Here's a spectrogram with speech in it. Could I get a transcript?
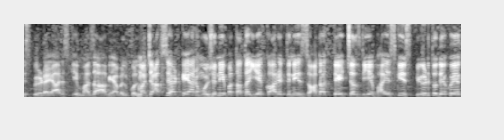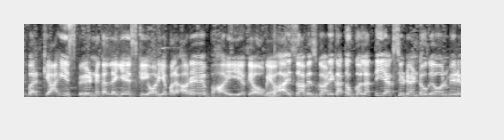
स्पीड है यार, इसकी मज़ा आ गया, बिल्कुल। मज़ाक से हटके यार, मुझे नहीं पता था ये कार इतनी ज़्यादा तेज चलती है। भाई, इसकी स्पीड तो देखो, एक बार क्या ही स्पीड निकल रही है इसकी। और ये अरे भाई, ये क्या हो गया? भाई साहब, इस गाड़ी का तो गलत ही एक्सीडेंट हो गया और मेरे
